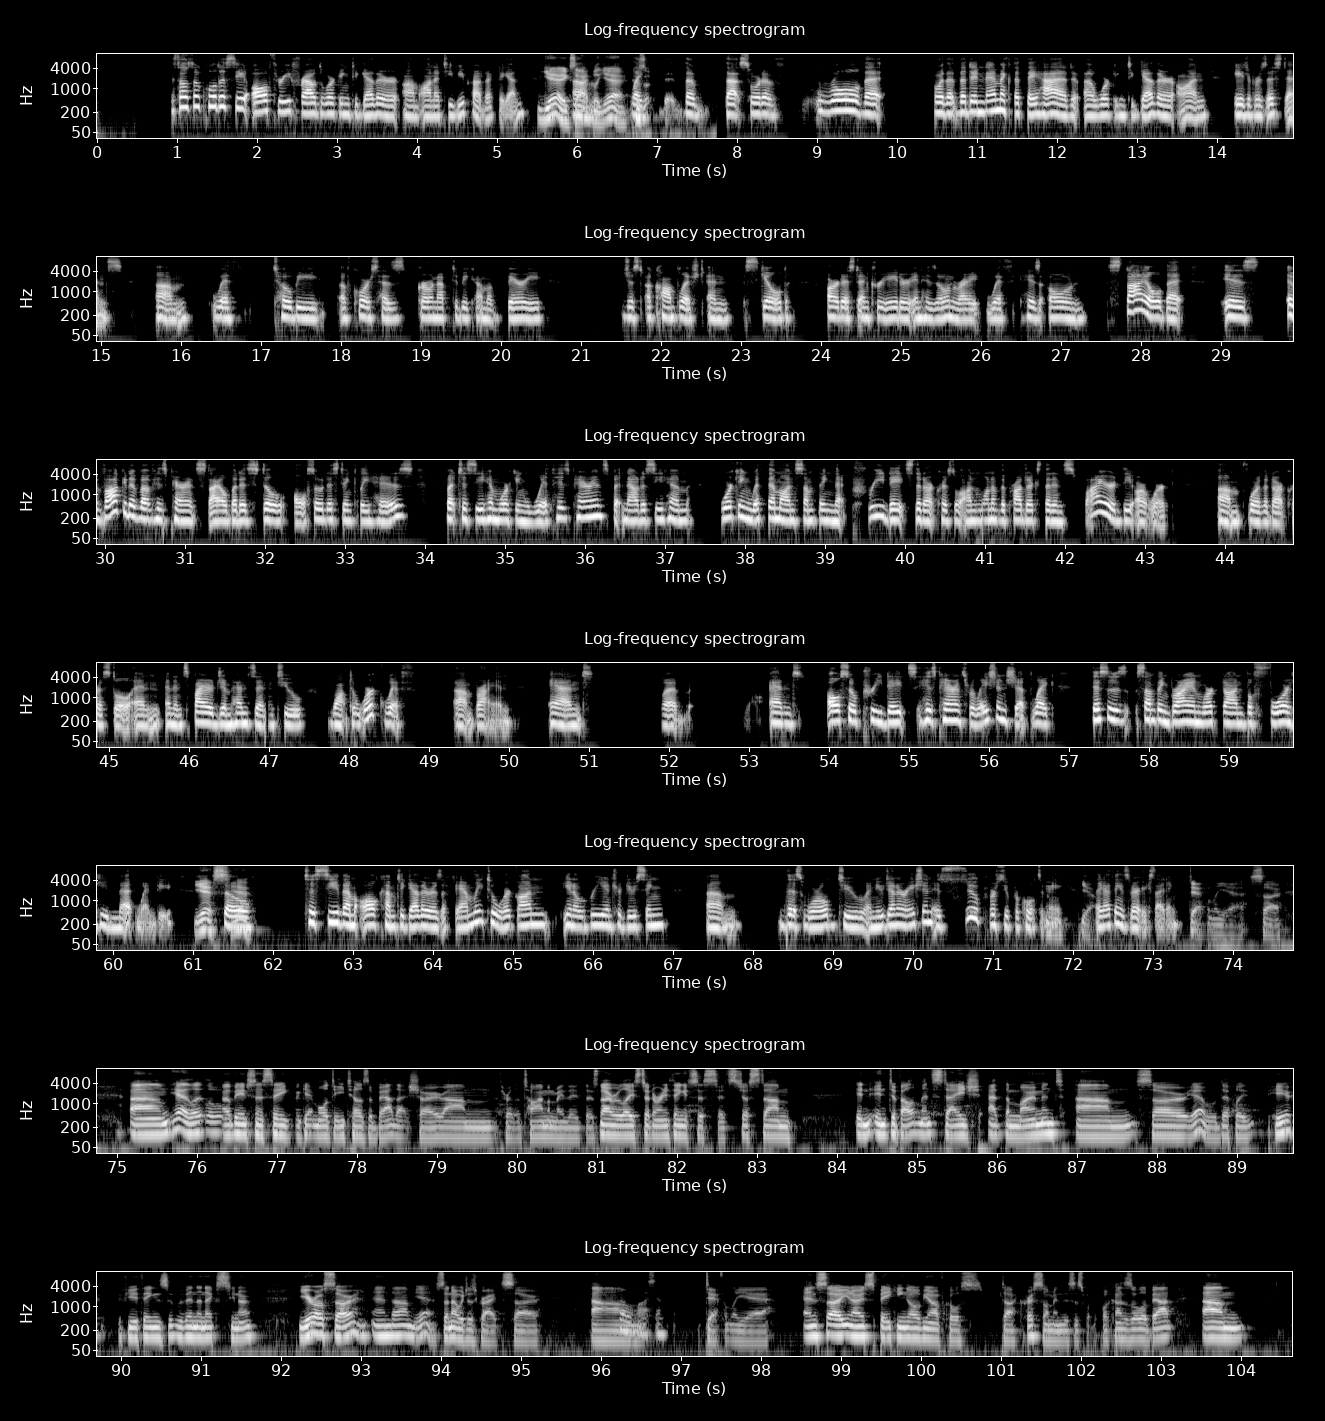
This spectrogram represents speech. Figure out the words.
It's also cool to see all three Frouds working together um, on a TV project again. Yeah, exactly. Um, yeah, Like the, the that sort of role that, or the the dynamic that they had uh, working together on Age of Resistance, um, with Toby, of course, has grown up to become a very just accomplished and skilled artist and creator in his own right with his own style that is evocative of his parents' style, but is still also distinctly his. But to see him working with his parents, but now to see him working with them on something that predates the Dark Crystal, on one of the projects that inspired the artwork um, for the Dark Crystal and and inspired Jim Henson to want to work with um, Brian, and uh, and also predates his parents' relationship. Like this is something Brian worked on before he met Wendy. yes, So yeah. to see them all come together as a family to work on, you know, reintroducing um this world to a new generation is super super cool to me. yeah. Like I think it's very exciting. Definitely, yeah. So, um, yeah, it'll be interesting to see get more details about that show um, throughout the time. I mean, there, there's no release date or anything. It's just it's just um, in in development stage at the moment. Um, so yeah, we'll definitely hear a few things within the next you know year or so. And um, yeah, so no, which is great. So. Um, So awesome. Definitely, yeah. And so, you know, speaking of, you know, of course, Dark Crystal, I mean, this is what the podcast is all about. Um,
